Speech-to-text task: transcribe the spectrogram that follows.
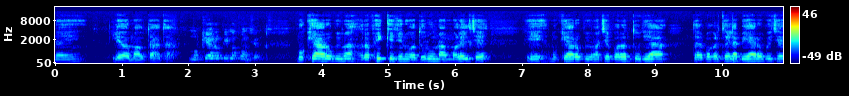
નહીં લેવામાં આવતા હતા. મુખ્ય આરોપીમાં કોણ છે? મુખ્ય આરોપીમાં રફીક કે જેનું અધૂરું નામ મળેલ છે એ મુખ્ય આરોપીમાં છે પરંતુ જે આ ધરપકડ થયેલા બે આરોપી છે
